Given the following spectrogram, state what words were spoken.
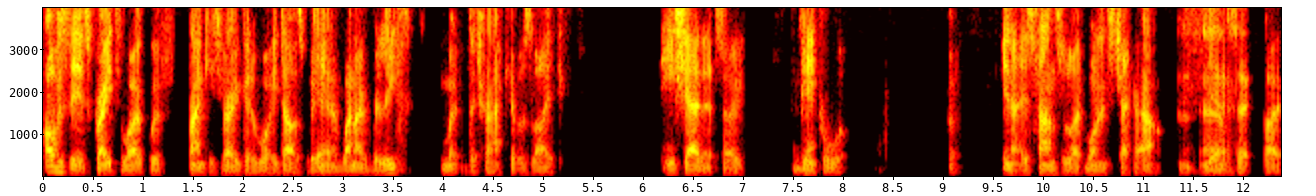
obviously it's great to work with frank he's very good at what he does but Yeah. you know when i released the track it was like he shared it so people you know his fans were like wanting to check it out Yeah. that's it like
